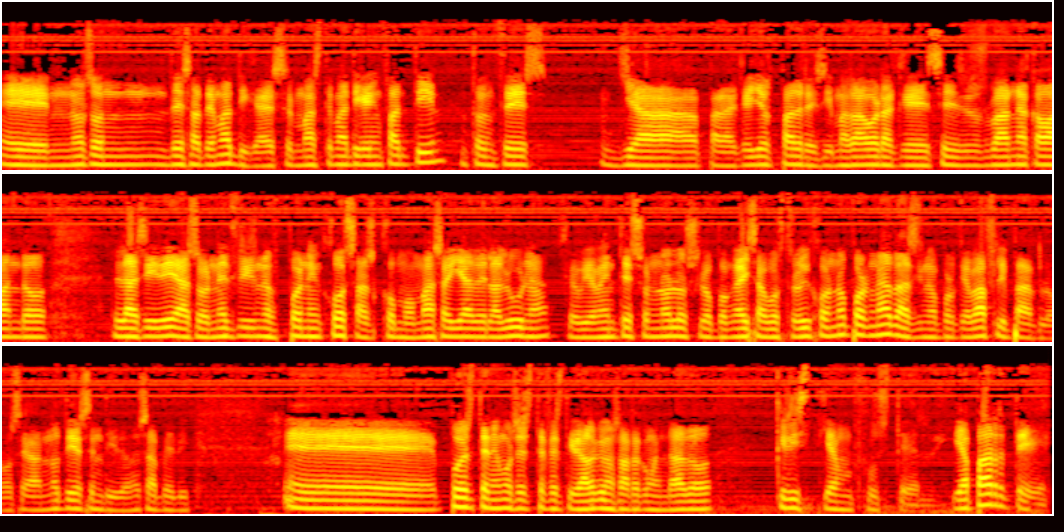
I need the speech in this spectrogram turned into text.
eh, no son de esa temática, es más temática infantil, entonces ya para aquellos padres y más ahora que se os van acabando las ideas o Netflix nos ponen cosas como más allá de la luna, que obviamente eso no lo se lo pongáis a vuestro hijo no por nada, sino porque va a fliparlo, o sea, no tiene sentido esa peli. Eh, pues tenemos este festival que nos ha recomendado Christian Fuster. Y aparte,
